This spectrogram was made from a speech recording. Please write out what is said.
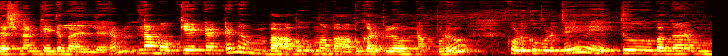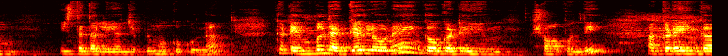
దర్శనానికి అయితే బయలుదేరాం. నా మొక్కు ఏంటంటే నా బాబు మా బాబు కడుపులో ఉన్నప్పుడు కొడుకు పుడితే ఎత్తు బంగారం ఇస్తా తల్లి అని చెప్పి మొక్కుకున్నా. ఇంకా టెంపుల్ దగ్గరలోనే ఇంకొకటి షాప్ ఉంది. అక్కడే ఇంకా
